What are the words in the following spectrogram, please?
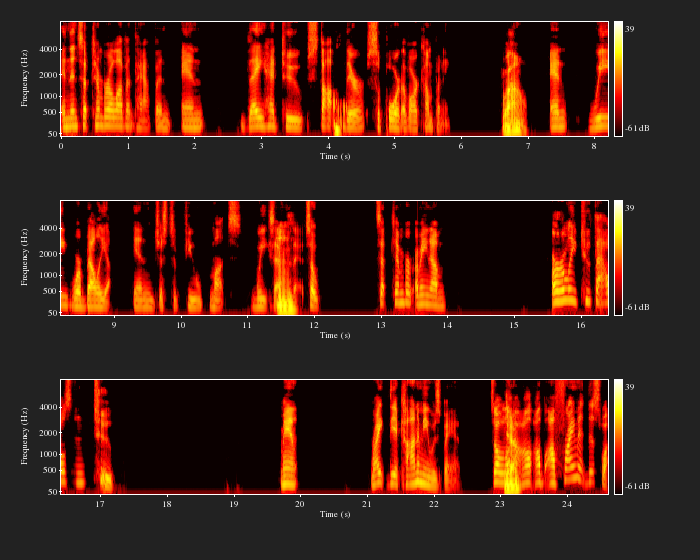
and then september 11th happened and they had to stop their support of our company wow and we were belly up in just a few months weeks after mm. that so september i mean um early 2002. Man, right? The economy was bad. So yeah. I'll, I'll, I'll frame it this way.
